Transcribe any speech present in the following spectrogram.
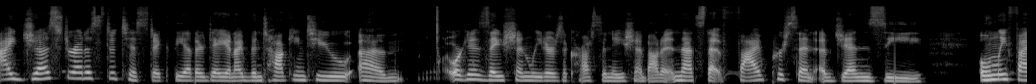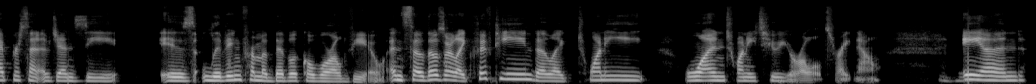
I just read a statistic the other day, and I've been talking to um, organization leaders across the nation about it, and that's that 5% of Gen Z, only 5% of Gen Z is living from a biblical worldview. And so those are like 15 to like 21, 22 year olds right now. Mm-hmm. And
